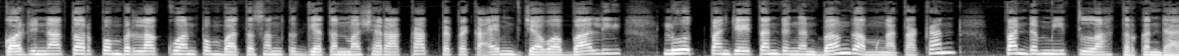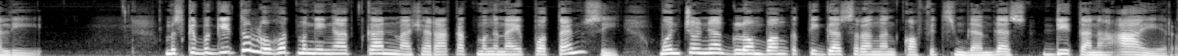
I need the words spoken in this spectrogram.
Koordinator Pemberlakuan Pembatasan Kegiatan Masyarakat PPKM Jawa Bali, Luhut Panjaitan dengan bangga mengatakan pandemi telah terkendali. Meski begitu, Luhut mengingatkan masyarakat mengenai potensi munculnya gelombang ketiga serangan COVID-19 di tanah air.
